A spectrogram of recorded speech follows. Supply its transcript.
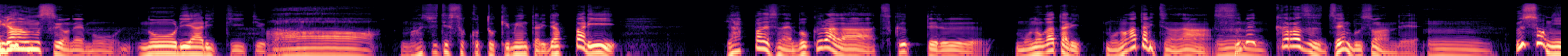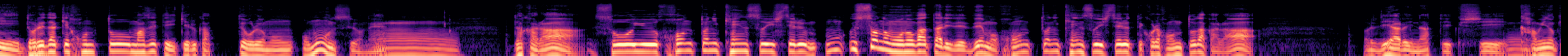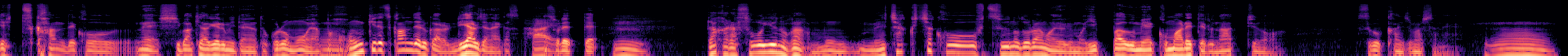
嫌うんすよね。もうノーリアリティっていうか。マジでそこドキュメンタリー。でやっぱりやっぱですね僕らが作ってる物語物語っていうのはすべからず全部嘘なんで、うん、嘘にどれだけ本当を混ぜていけるかって俺も思うんすよね。うんだからそういう本当に懸垂してる嘘の物語ででも本当に懸垂してるってこれ本当だからリアルになっていくし、うん、髪の毛掴んでこうねしばき上げるみたいなところもやっぱ本気で掴んでるからリアルじゃないか、うん、それって、うん、だからそういうのがもうめちゃくちゃこう普通のドラマよりもいっぱい埋め込まれてるなっていうのはすごく感じましたね。うん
